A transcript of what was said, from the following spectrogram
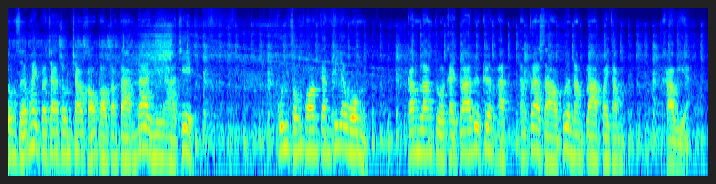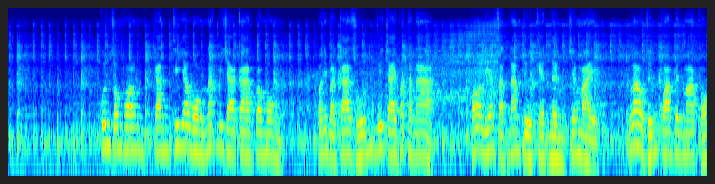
ส่งเสริมให้ประชาชนชาวเขาเผ่าต่างๆ ได้มีอาชีพ คุณสมพรกันทิยวงศ์ กำลังตรวจไข่ปลาด้วยเครื่องอัดอันตราซาวเพื่อนำปลาไปทำคาเวียคุณสมพรกันทิยวงศ์นักวิชาการประมง ปฏิบัติการศูนย์วิจัยพัฒนา เพาะเลี้ยงสัตว์น้ำจืดเขตหนึ่งเชียงใหม่ เล่าถึงความเป็นมาของ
